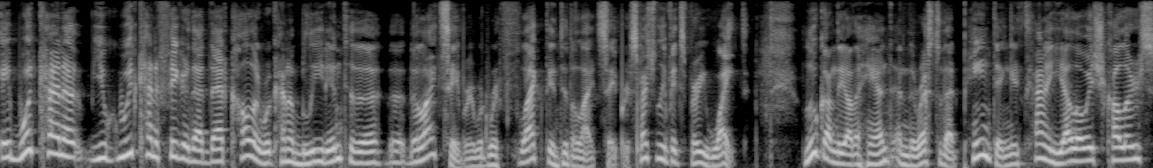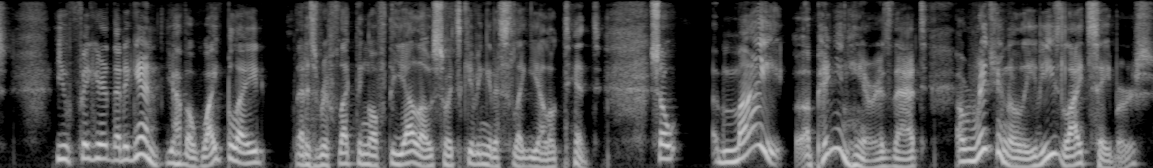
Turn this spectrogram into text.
it would kind of, you would kind of figure that that color would kind of bleed into the, the, the, lightsaber. It would reflect into the lightsaber, especially if it's very white. Luke, on the other hand, and the rest of that painting, it's kind of yellowish colors. You figure that again, you have a white blade that is reflecting off the yellow, so it's giving it a slight yellow tint. So my opinion here is that originally these lightsabers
